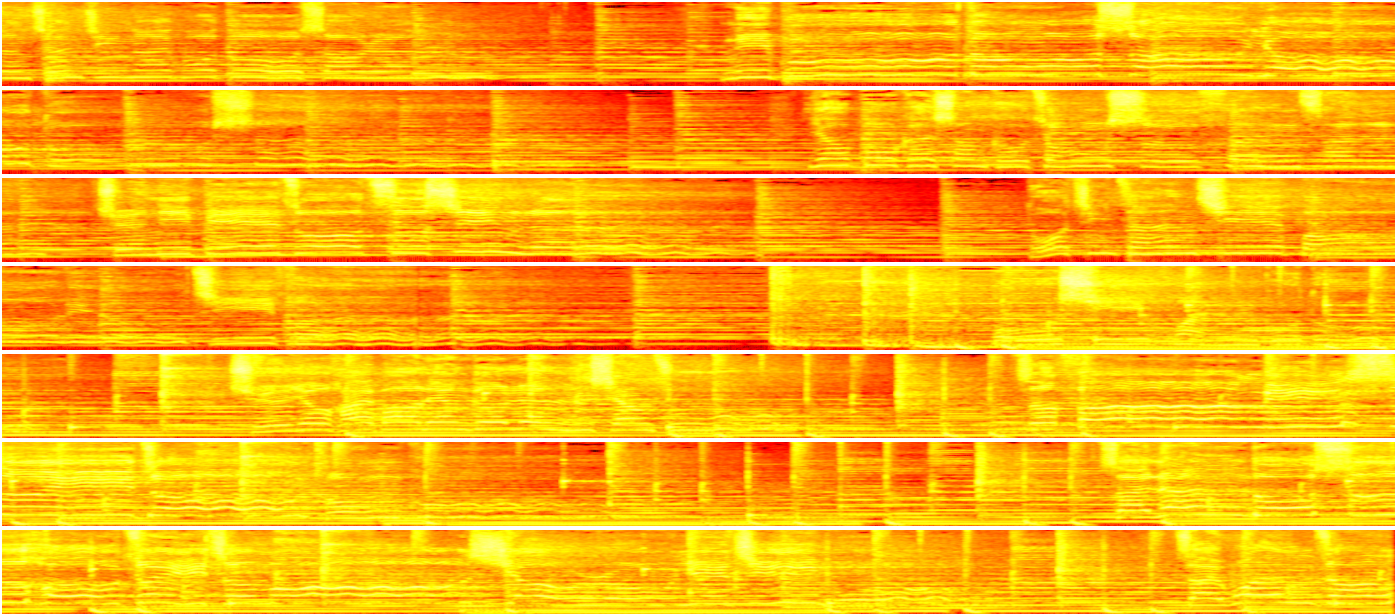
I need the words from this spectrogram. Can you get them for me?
生曾经爱过多少人，你不懂我伤有多深。要剥开伤口总是很残忍，劝你别做痴心人，多情暂且保留几分。不喜欢孤独。却又害怕两个人相处，这分明是一种痛苦。在人多时候最沉默，笑容也寂寞，在万丈。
